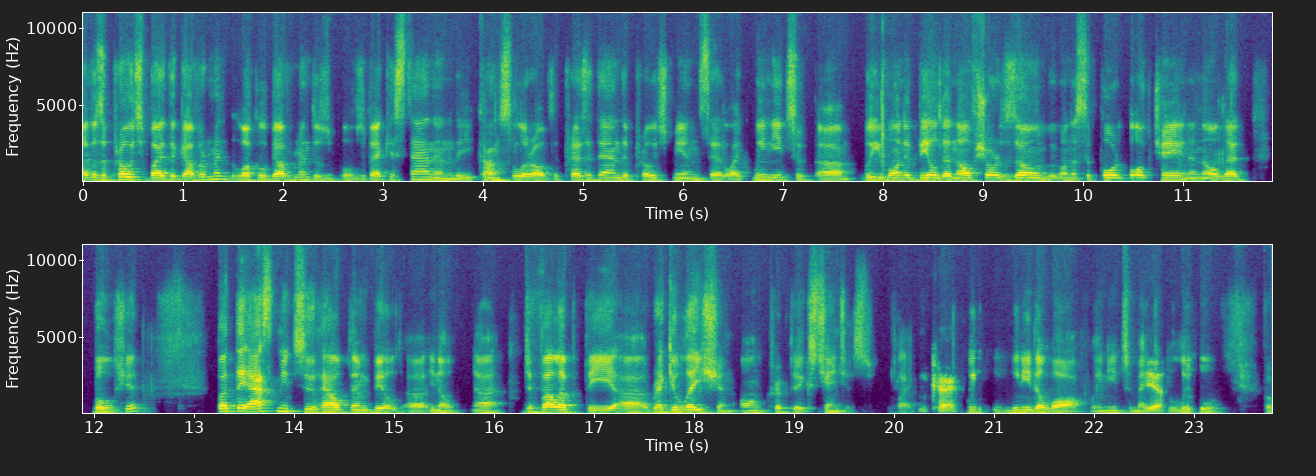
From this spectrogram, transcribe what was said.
I was approached by the government, local government of Uzbekistan, and the counselor of the president approached me and said, like, we need to, um, we want to build an offshore zone, we want to support blockchain and all that bullshit but they asked me to help them build, uh, you know, uh, develop the uh, regulation on crypto exchanges. Like, okay, we, we need a law. We need to make yeah. it legal for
